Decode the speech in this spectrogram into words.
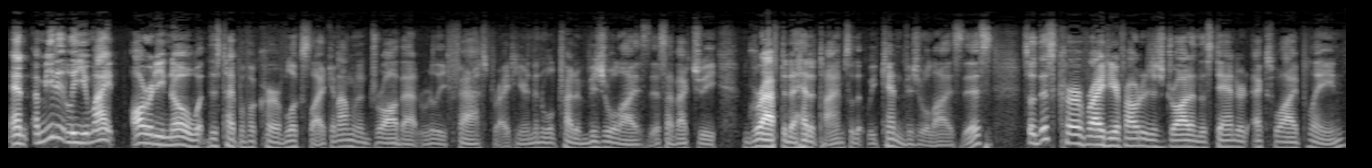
And immediately you might already know what this type of a curve looks like. And I'm going to draw that really fast right here. And then we'll try to visualize this. I've actually graphed it ahead of time so that we can visualize this. So this curve right here, if I were to just draw it in the standard xy plane,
